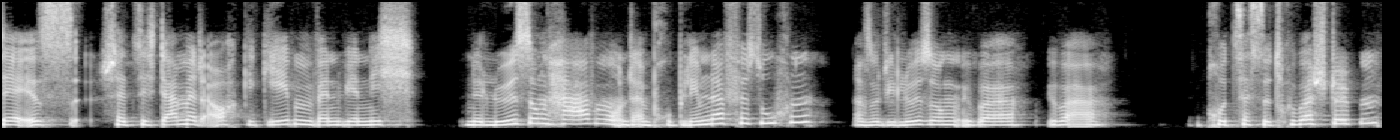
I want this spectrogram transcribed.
der ist, schätze ich, damit auch gegeben, wenn wir nicht eine Lösung haben und ein Problem dafür suchen, also die Lösung über, über Prozesse drüber stülpen,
